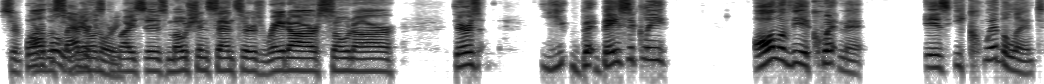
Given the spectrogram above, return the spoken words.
sur- all the surveillance devices, motion sensors, radar, sonar. There's you basically all of the equipment is equivalent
